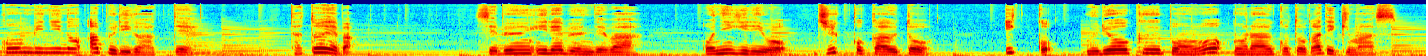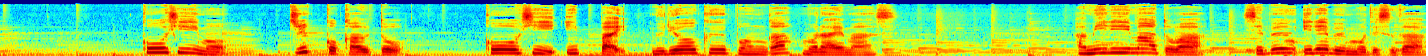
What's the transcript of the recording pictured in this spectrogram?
コンビニのアプリがあって例えばセブンイレブンではおにぎりを10個買うと1個無料クーポンをもらうことができます。コーヒーも10個買うとコーヒー1杯無料クーポンがもらえます。ファミリーマートはセブンイレブンもですが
